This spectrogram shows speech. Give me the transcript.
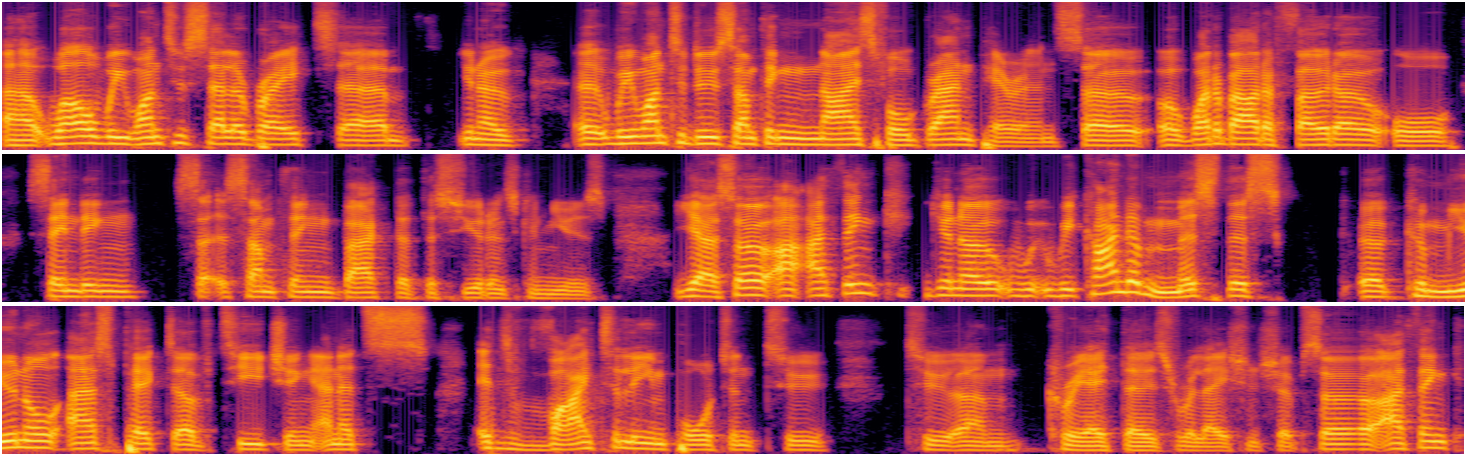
uh, well, we want to celebrate, um, you know, uh, we want to do something nice for grandparents. So, uh, what about a photo or sending s- something back that the students can use? Yeah. So I, I think you know we, we, kind of miss this uh, communal aspect of teaching, and it's it's vitally important to to um, create those relationships. So I think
